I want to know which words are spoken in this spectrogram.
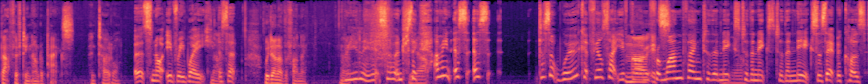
About 1,500 packs in total. It's not every week, No. is it? We don't have the funding. No. Really? That's so interesting. Yeah. I mean, is, is, does it work? It feels like you've No, gone from one thing to the next Yeah. to the next to the next. Is that because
